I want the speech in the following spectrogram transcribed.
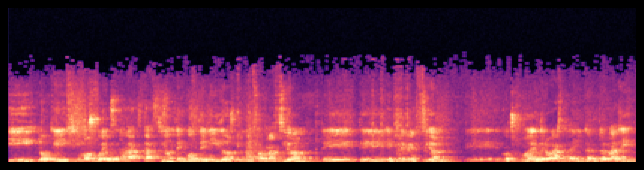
y lo que hicimos fue una adaptación de contenidos de una formación de, de, en prevención de, de consumo de drogas del Ayuntamiento de Madrid.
